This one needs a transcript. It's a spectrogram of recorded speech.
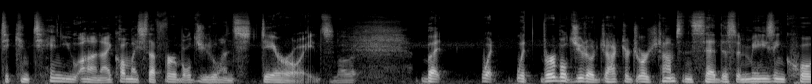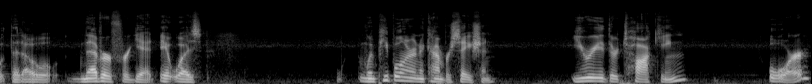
to continue on. I call my stuff verbal judo on steroids. Love it. But what with verbal judo, Dr. George Thompson said this amazing quote that I will never forget. It was when people are in a conversation, you're either talking or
